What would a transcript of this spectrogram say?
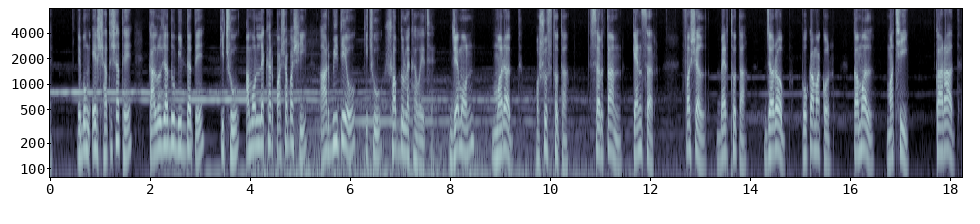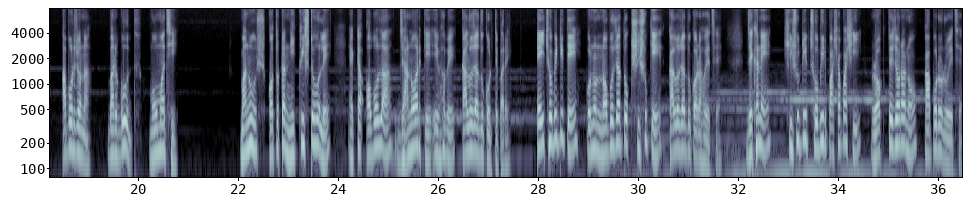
এবং এর সাথে সাথে কালো জাদু বিদ্যাতে কিছু আমল লেখার পাশাপাশি আরবিতেও কিছু শব্দ লেখা হয়েছে। যেমন, মরদ, অসুস্থতা, সরতান, ক্যান্সার, ফসল, ব্যর্থতা, জরব, পোকামাকড়, কমল, মাছি কারাদ আবর্জনা, বারগুদ, মৌমাছি। মানুষ কতটা নিকৃষ্ট হলে একটা অবলা জানোয়ারকে এভাবে কালো জাদু করতে পারে। এই ছবিটিতে কোনো নবজাতক শিশুকে কালো জাদু করা হয়েছে, যেখানে শিশুটির ছবির পাশাপাশি রক্তে জড়ানো কাপড়ও রয়েছে।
